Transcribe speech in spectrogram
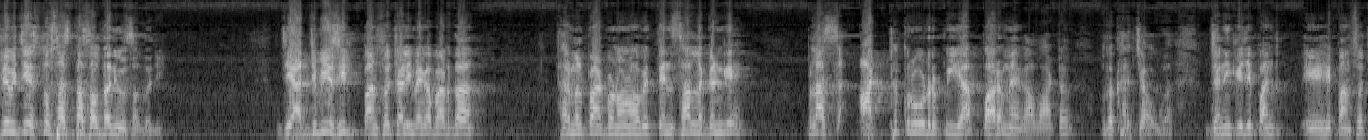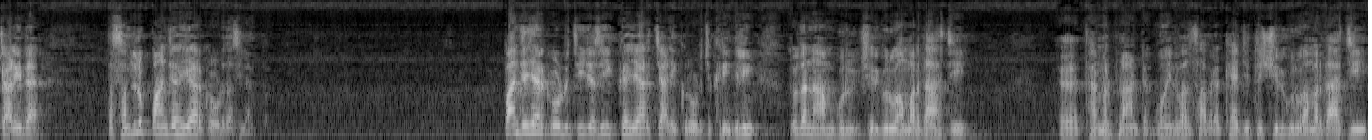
ਦੇ ਵਿੱਚ ਇਸ ਤੋਂ ਸਸਤਾ ਸੌਦਾ ਨਹੀਂ ਹੋ ਸਕਦਾ ਜੀ। ਜੇ ਅੱਜ ਵੀ ਅਸੀਂ 540 ਮੈਗਾਵਾਟ ਦਾ ਥਰਮਲ ਪਲਾਂਟ ਬਣਾਉਣਾ ਹੋਵੇ 3 ਸਾਲ ਲੱਗਣਗੇ, ਪਲੱਸ 8 ਕਰੋੜ ਰੁਪਇਆ ਪਰ ਮੈਗਾਵਾਟ ਉਹਦਾ ਖਰਚਾ ਆਊਗਾ। ਜਾਨੀ ਕਿ ਜੇ ਪੰਜ, ਇਹ 540 ਦਾ ਤਾਂ ਸਮਝ ਲਓ 5000 ਕਰੋੜ ਦਾ ਸੀ ਲੱਗਦਾ 5000 ਕਰੋੜ ਦੀ ਚੀਜ਼ ਅਸੀਂ 1040 ਕਰੋੜ ਚ ਖਰੀਦ ਲਈ, ਤੇ ਉਹਦਾ ਨਾਮ ਗੁਰੂ, ਸ੍ਰੀ ਗੁਰੂ ਅਮਰਦਾਸ ਜੀ ਥਰਮਲ ਪਲਾਂਟ ਗੋਇੰਦਵਾਲ ਸਾਹਿਬ ਰੱਖਿਆ, ਜਿੱਥੇ ਸ੍ਰੀ ਗੁਰੂ ਅਮਰਦਾਸ ਜੀ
